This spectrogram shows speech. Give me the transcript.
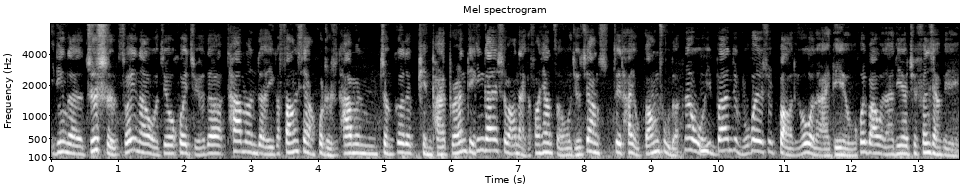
一定的知识，所以呢，我就会觉得他们的一个方向，或者是他们整个的品牌 branding 应该是往哪个方向走，我觉得这样是对他有帮助的。那我一般就不会去保留我的 idea，我会把我的 idea 去分享给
